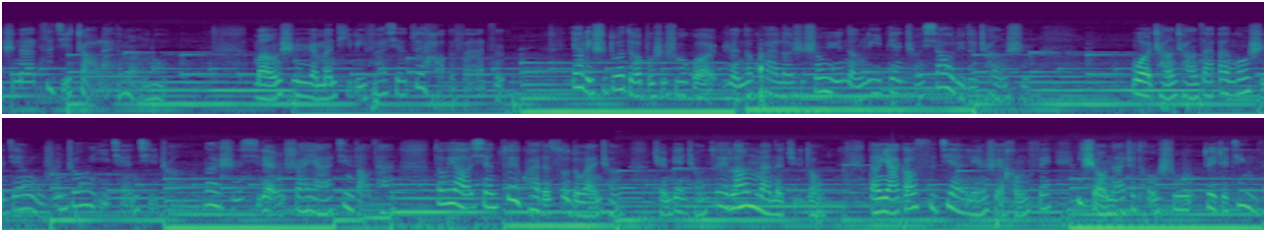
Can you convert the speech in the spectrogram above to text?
是那自己找来的忙碌。忙是人们体力发泄最好的法子。亚里士多德不是说过，人的快乐是生于能力变成效率的尝试。我常常在办公时间五分钟以前起床，那时洗脸、刷牙、进早餐都要现最快的速度完成，全变成最浪漫的举动。当牙膏四溅，脸水横飞，一手拿着头梳对着镜子，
